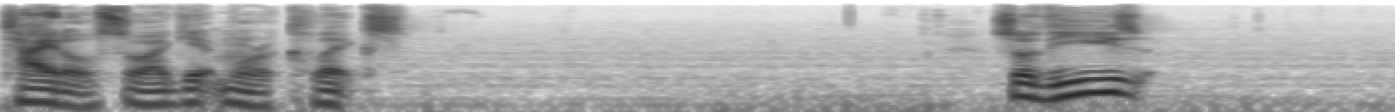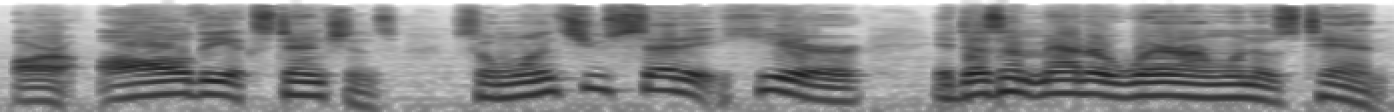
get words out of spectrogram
title so I get more clicks. So these are all the extensions. So once you set it here, it doesn't matter where on Windows 10.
